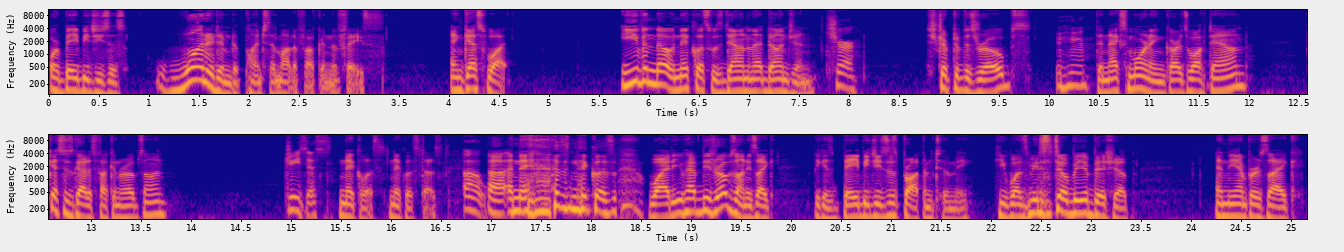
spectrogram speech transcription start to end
or baby Jesus wanted him to punch that motherfucker in the face. And guess what? Even though Nicholas was down in that dungeon, Sure. stripped of his robes, mm-hmm. the next morning, guards walk down. Guess who's got his fucking robes on? Jesus. Nicholas. Nicholas does. Oh. Uh, and they ask Nicholas, why do you have these robes on? He's like, because baby Jesus brought them to me. He wants me to still be a bishop. And the emperor's like,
